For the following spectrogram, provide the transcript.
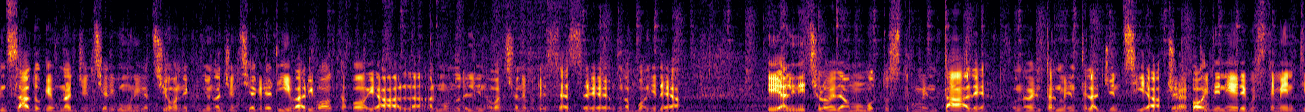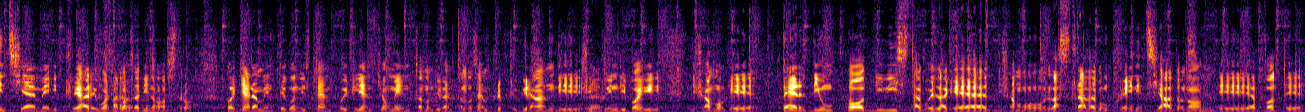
pensato che un'agenzia di comunicazione, quindi un'agenzia creativa rivolta poi al, al mondo dell'innovazione potesse essere una buona idea e all'inizio lo vedevamo molto strumentale fondamentalmente l'agenzia certo. per poi tenere queste menti insieme e creare qualcosa di nostro. Poi chiaramente con il tempo i clienti aumentano, diventano sempre più grandi certo. e quindi poi diciamo che perdi un po' di vista quella che è diciamo, la strada con cui hai iniziato no? sì. e a volte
